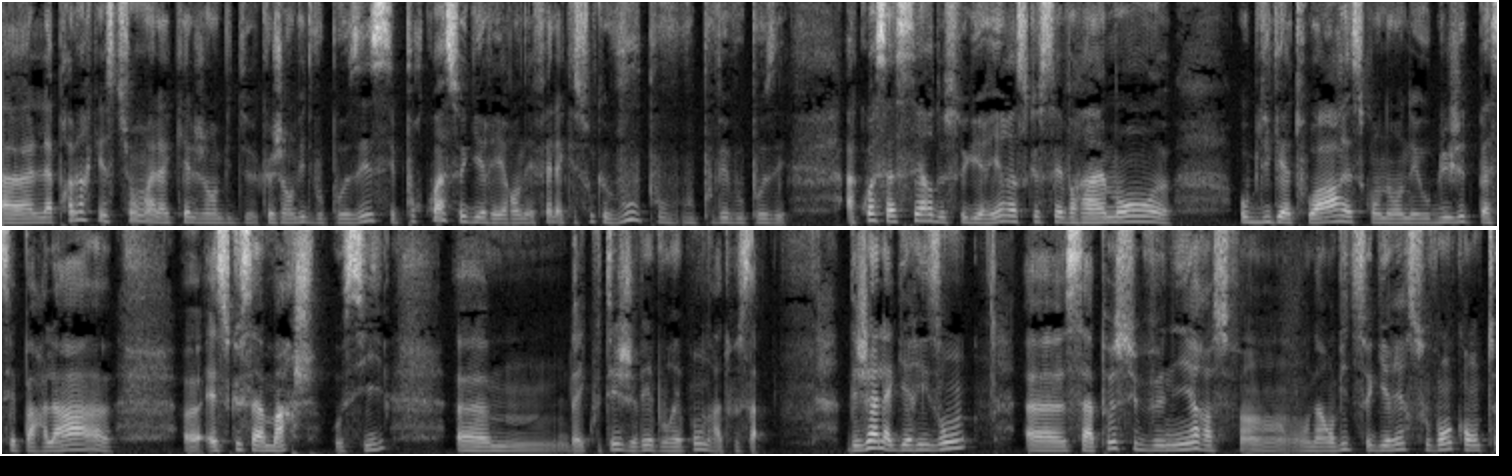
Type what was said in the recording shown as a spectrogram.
Euh, la première question à laquelle j'ai envie de, que j'ai envie de vous poser, c'est pourquoi se guérir? En effet, la question que vous, vous pouvez vous poser. À quoi ça sert de se guérir? Est-ce que c'est vraiment euh, obligatoire? Est-ce qu'on en est obligé de passer par là? Euh, Est-ce que ça marche aussi? Bah Écoutez, je vais vous répondre à tout ça. Déjà, la guérison, ça peut subvenir, enfin, on a envie de se guérir souvent quand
